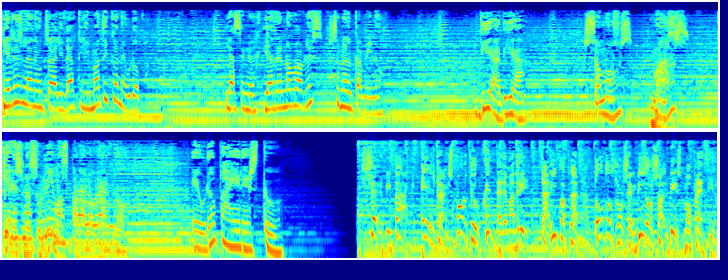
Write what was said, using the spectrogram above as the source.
Quieres la neutralidad climática en Europa. Las energías renovables son el camino. Día a día, somos más quienes nos unimos para lograrlo. Europa eres tú. Servipack, el transporte urgente de Madrid. Tarifa plana, todos los envíos al mismo precio.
